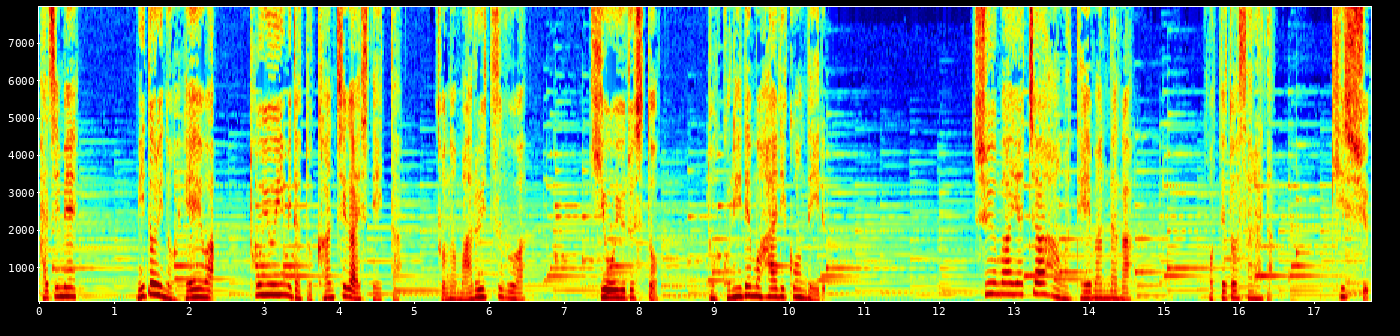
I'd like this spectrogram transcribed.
はじめ緑の平和という意味だと勘違いしていたその丸い粒は気を許すとどこにでも入り込んでいる。シューマイやチャーハンは定番だが、ポテトサラダ、キッシュ、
